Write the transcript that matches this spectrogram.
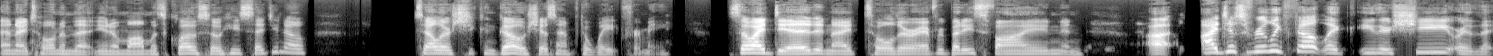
and i told him that you know mom was close so he said you know tell her she can go. She doesn't have to wait for me. So i did and i told her everybody's fine and uh, i just really felt like either she or the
